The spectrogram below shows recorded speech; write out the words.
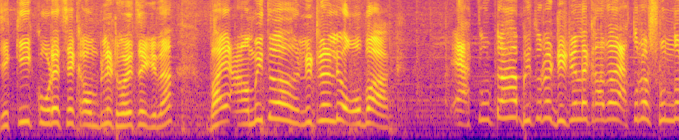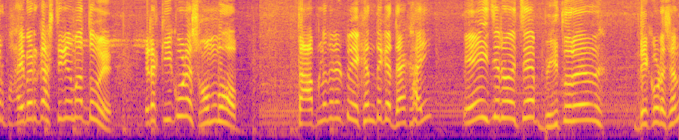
যে কি করেছে কমপ্লিট হয়েছে কিনা। ভাই, আমি তো লিটারালি অবাক। এতটা ভিতরে ডিটেলে কাজ হয় এতটা সুন্দর ফাইবার কাস্টিংয়ের মাধ্যমে এটা কি করে সম্ভব? তা আপনাদের একটু এখান থেকে দেখাই। এই যে রয়েছে ভিতরের ডেকোরেশন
